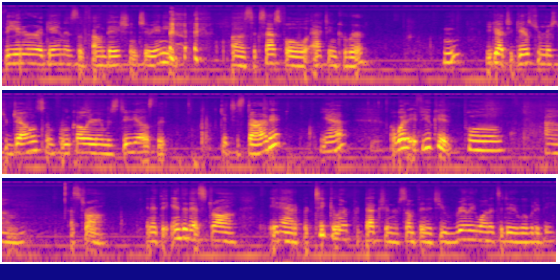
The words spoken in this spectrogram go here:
Theater, again, is the foundation to any uh, successful acting career. Hmm? You got your gifts from Mr. Jones and from Collier Image Studios that get you started. Yeah. What if you could pull um, a straw, and at the end of that straw, it had a particular production or something that you really wanted to do? What would it be?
